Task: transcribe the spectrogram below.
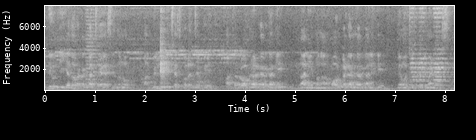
ఇది ఉంది ఏదో రకంగా చేయాల్సిందను ఆ బిల్లు ఇది చేసుకోవాలని చెప్పి ఆ చంద్రబాబు నాయుడు గారు కానీ దాని మన పవన్ కళ్యాణ్ గారు కానీ మేము వచ్చి డిమాండ్ చేస్తాం.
